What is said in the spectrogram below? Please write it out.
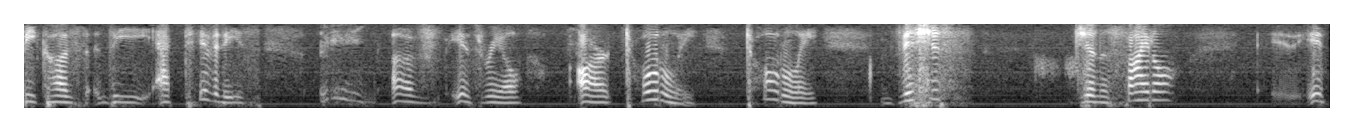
Because the activities of Israel are totally, totally vicious, genocidal. It's,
